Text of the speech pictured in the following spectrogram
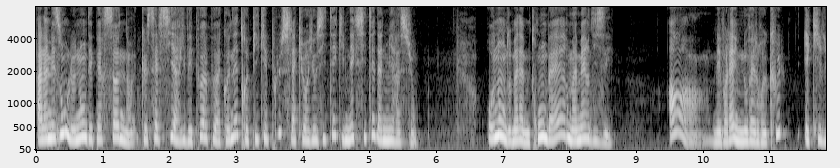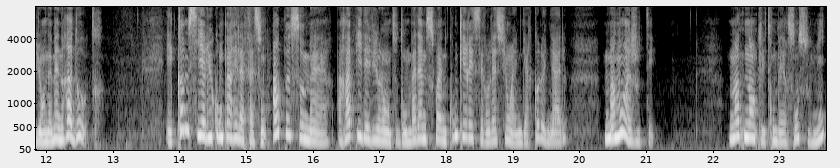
À la maison, le nom des personnes que celle-ci arrivait peu à peu à connaître piquait plus la curiosité qu'il n'excitait d'admiration. Au nom de madame Trombert, ma mère disait Ah, mais voilà une nouvelle recrue, et qui lui en amènera d'autres. Et comme si elle eût comparé la façon un peu sommaire, rapide et violente dont madame Swann conquérait ses relations à une guerre coloniale, maman ajoutait Maintenant que les trombères sont soumis,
